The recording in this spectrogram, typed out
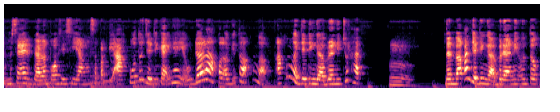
misalnya dalam posisi yang seperti aku tuh jadi kayaknya ya udahlah kalau gitu aku nggak aku nggak jadi nggak berani curhat. Hmm. dan bahkan jadi nggak berani untuk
